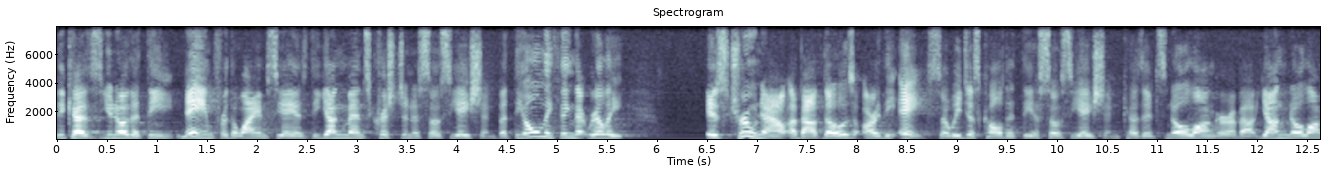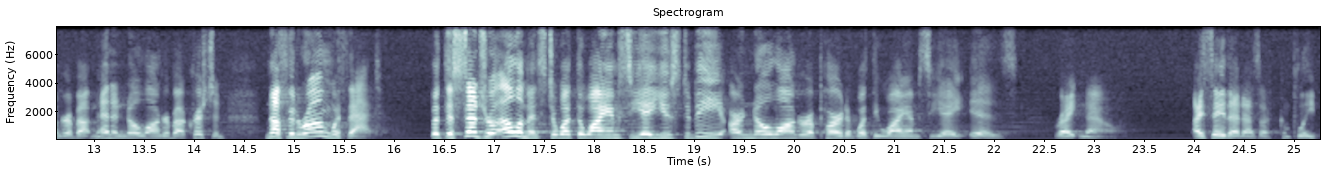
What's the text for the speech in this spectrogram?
because you know that the name for the YMCA is the Young Men's Christian Association. But the only thing that really is true now about those are the A. So we just called it the association because it's no longer about young, no longer about men, and no longer about Christian. Nothing wrong with that. But the central elements to what the YMCA used to be are no longer a part of what the YMCA is right now. I say that as a complete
